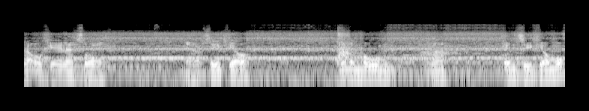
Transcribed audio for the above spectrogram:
แล้วโอเคเลยสวย นะครับสีเขียว อันนี้เป็นบูมนะ เป็นสีเขียวมุก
